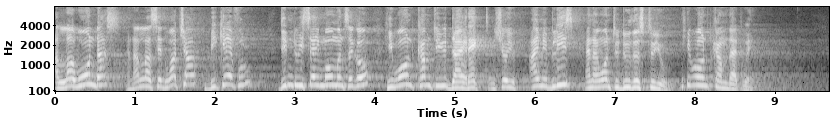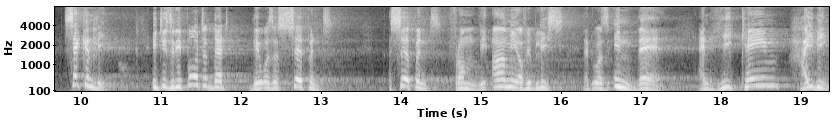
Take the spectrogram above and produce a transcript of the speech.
Allah warned us, and Allah said, Watch out, be careful. Didn't we say moments ago? He won't come to you direct and show you, I'm Iblis and I want to do this to you. He won't come that way. Secondly, it is reported that there was a serpent, a serpent from the army of Iblis that was in there and he came hiding.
